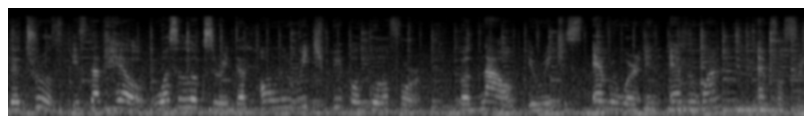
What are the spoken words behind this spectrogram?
The truth is that hell was a luxury that only rich people could afford but now it reaches everywhere and everyone and for free.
